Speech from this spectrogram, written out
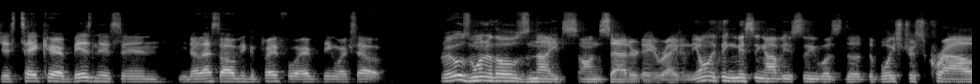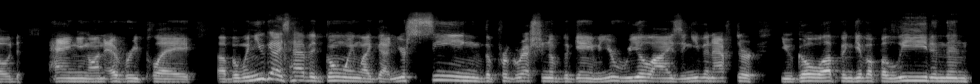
just take care of business and you know that's all we can pray for everything works out It was one of those nights on Saturday, right? And the only thing missing, obviously, was the the boisterous crowd hanging on every play. Uh, but when you guys have it going like that, and you're seeing the progression of the game, and you're realizing even after you go up and give up a lead, and then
